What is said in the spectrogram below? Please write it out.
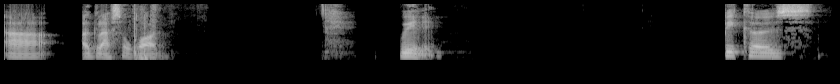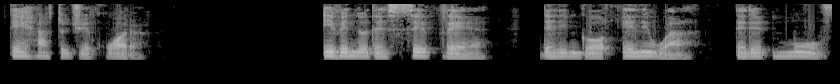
uh, a glass of water. Really. Because they have to drink water. Even though they sit there, they didn't go anywhere, they didn't move.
